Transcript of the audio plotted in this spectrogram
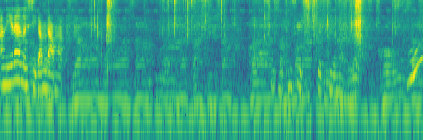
อันนี้ได้เลยเลยสีดำๆอะวันที่สิบเจ็ดเดือนไหนอู้อู้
